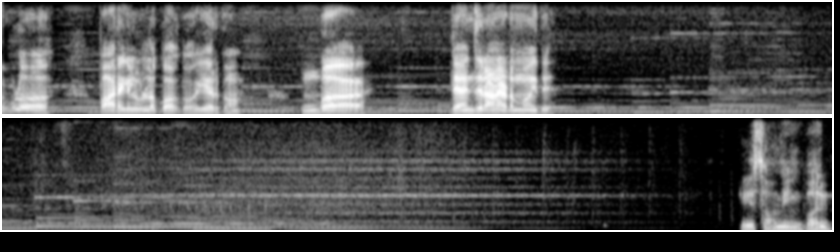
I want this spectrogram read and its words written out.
எவ்வளோ பாறைகள் உள்ள குகை குகையாக இருக்கும். ரொம்ப டேஞ்சரான இடமும் இது. ஏ சாமி இங்கே பாருங்க.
